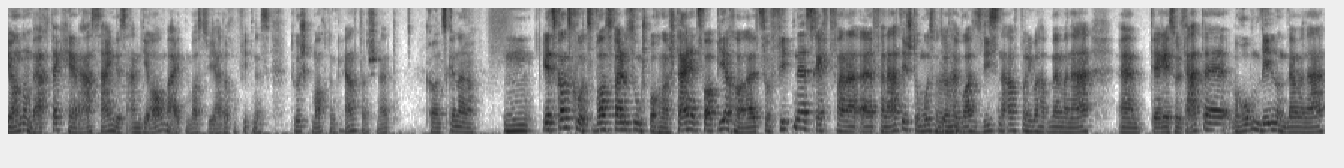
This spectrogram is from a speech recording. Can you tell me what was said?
die anderen Werte können auch sein, dass an die arbeiten, was du ja durch den Fitness durchgemacht und gelernt hast, nicht? Ganz genau. Hm, jetzt ganz kurz, was, weil du es angesprochen hast, deine zwei Bücher, also Fitness, recht äh, fanatisch, da muss man mhm. natürlich ein großes Wissen aufbauen, überhaupt, wenn man auch ähm, die Resultate haben will und wenn man auch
